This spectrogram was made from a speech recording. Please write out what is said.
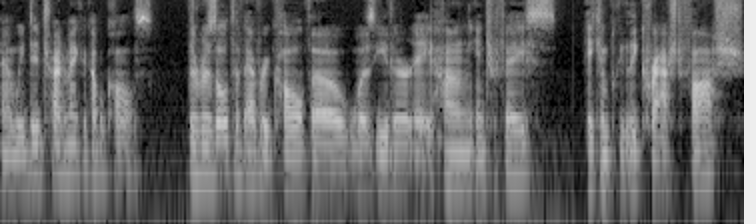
and we did try to make a couple calls. The result of every call, though, was either a hung interface, a completely crashed Phosh,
